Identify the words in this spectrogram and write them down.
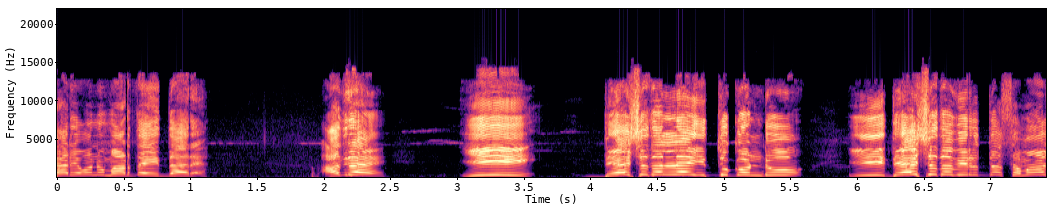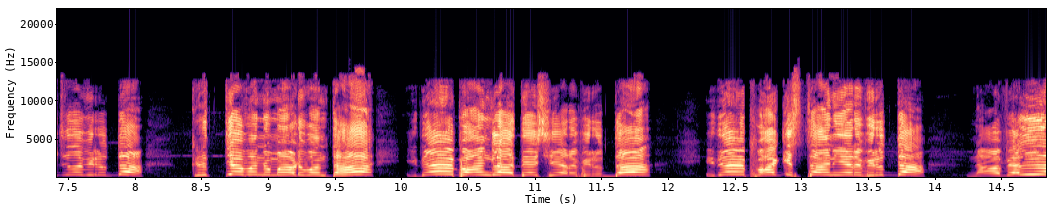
ಕಾರ್ಯವನ್ನು ಮಾಡ್ತಾ ಇದ್ದಾರೆ. ಆದರೆ ಈ ದೇಶದಲ್ಲೇ ಇದ್ದುಕೊಂಡು ಈ ದೇಶದ ವಿರುದ್ಧ, ಸಮಾಜದ ವಿರುದ್ಧ ಕೃತ್ಯವನ್ನು ಮಾಡುವಂತಹ ಇದೇ ಬಾಂಗ್ಲಾದೇಶಿಯರ ವಿರುದ್ಧ, ಇದೇ ಪಾಕಿಸ್ತಾನಿಯರ ವಿರುದ್ಧ ನಾವೆಲ್ಲ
